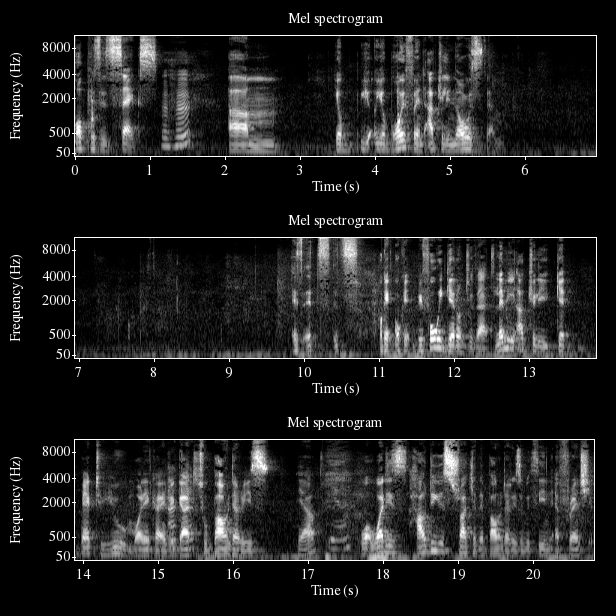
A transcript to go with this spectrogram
opposite sex, um, your, your your boyfriend actually knows them. It's it's it's okay. Okay, before we get onto that, let me actually get back to you, Monica, in regard Okay. to boundaries. Yeah. Yeah. What, what is? How do you structure the boundaries within a friendship?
